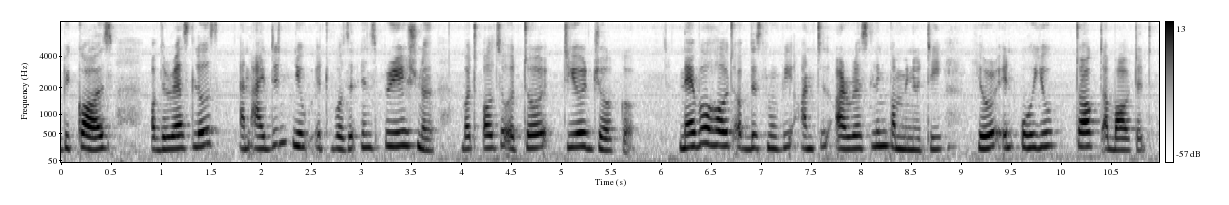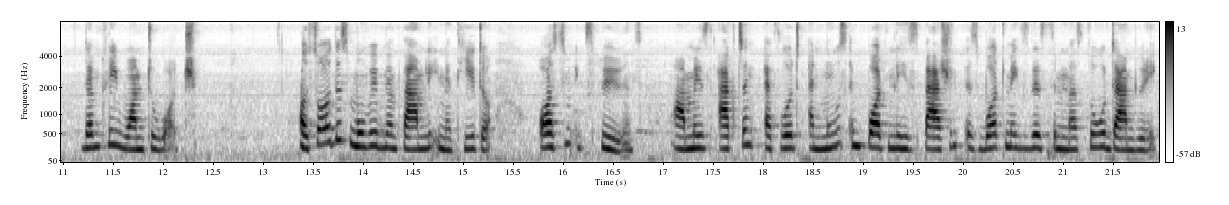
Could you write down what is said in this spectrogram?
because of the wrestlers and I didn't knew it was an inspirational but also a tear jerker. Never heard of this movie until our wrestling community here in OU talked about it. Definitely want to watch. I saw this movie with my family in a theater. Awesome experience. Aamir's acting effort and most importantly his passion is what makes this cinema so damn unique.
